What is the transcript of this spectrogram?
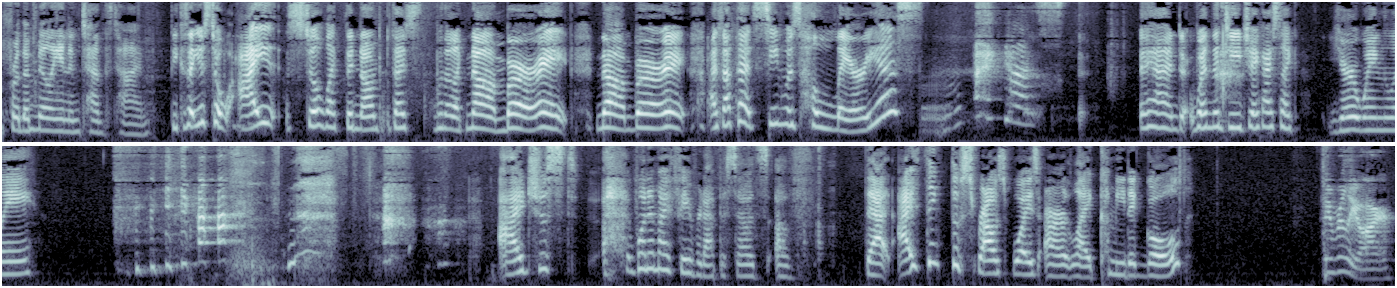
For the million and tenth time. Because I used to, I still like the number, that's when they're like, number eight, number eight. I thought that scene was hilarious. yes. And when the DJ guy's like, you're Wingley. I just one of my favorite episodes of that. I think the Sprouse Boys are like comedic gold. They really are.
